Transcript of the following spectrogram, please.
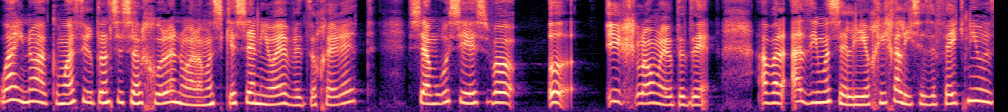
וואי, נועה, כמו הסרטון ששלחו לנו על המשקה שאני אוהבת, זוכרת? שאמרו שיש בו... אה, איכס, לא אומרת את זה. אבל אז אימא שלי הוכיחה לי שזה פייק ניוז,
